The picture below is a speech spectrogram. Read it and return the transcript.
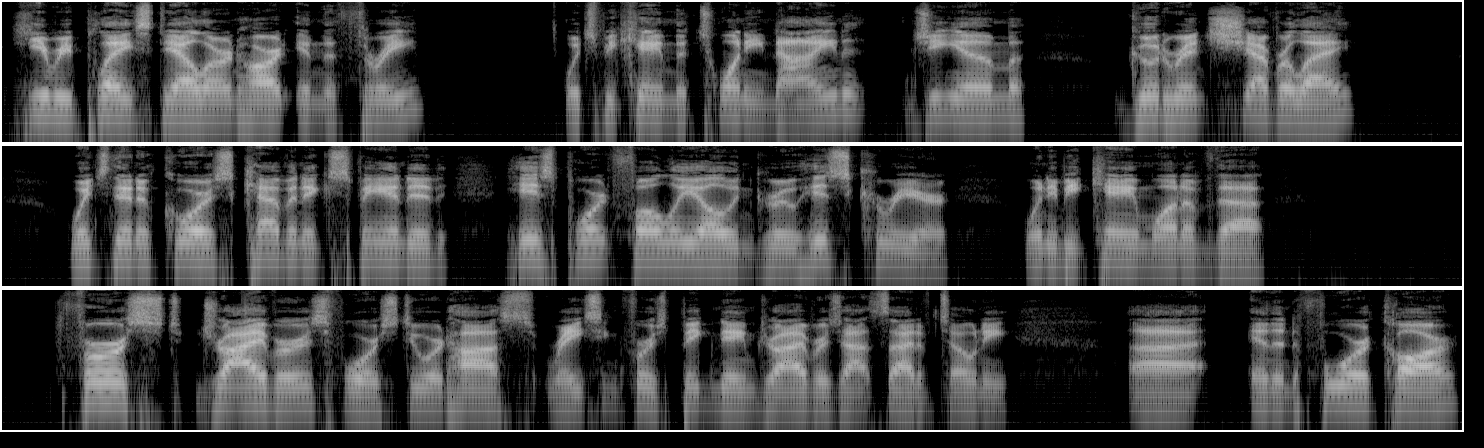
He replaced Dale Earnhardt in the three, which became the 29 GM Goodwrench Chevrolet, which then, of course, Kevin expanded his portfolio and grew his career when he became one of the first drivers for Stewart-Haas Racing, first big name drivers outside of Tony, uh, the four car.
